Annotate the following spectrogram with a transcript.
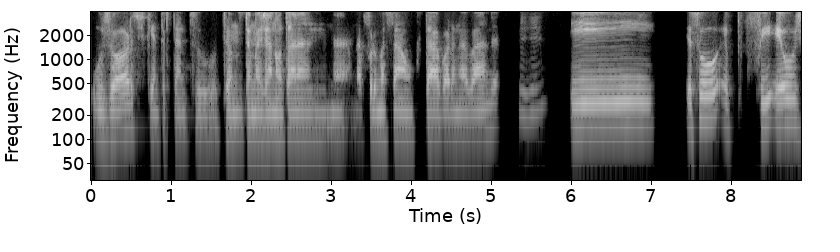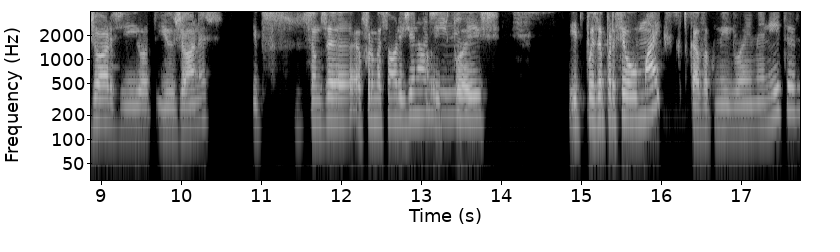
o Jorge, que entretanto tam, também já não está na, na, na, formação que está agora na banda, uhum. e eu sou, fui, eu, o Jorge e o, e o Jonas, tipo, somos a, a formação original, Imagina. e depois e depois apareceu o Mike, que tocava comigo em Maneater,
